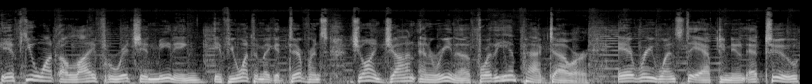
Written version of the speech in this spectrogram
If you want a life rich in meaning, if you want to make a difference, join John and Rena for the Impact Hour every Wednesday afternoon at 2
